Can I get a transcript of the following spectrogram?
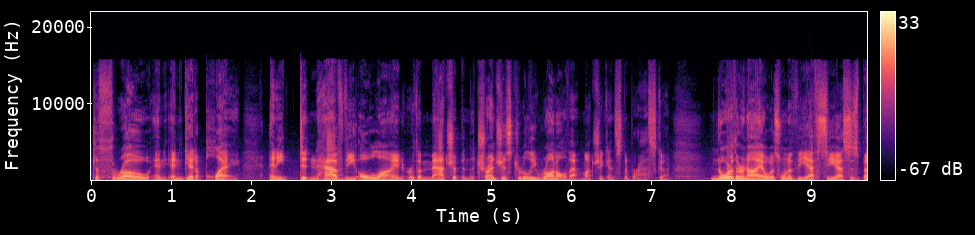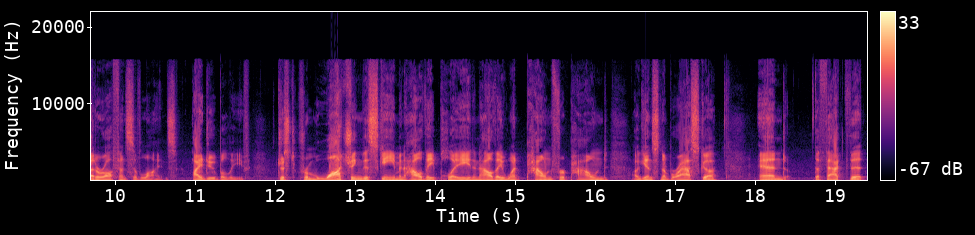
to throw and, and get a play. And he didn't have the O line or the matchup in the trenches to really run all that much against Nebraska. Northern Iowa is one of the FCS's better offensive lines, I do believe just from watching this game and how they played and how they went pound for pound against Nebraska, and the fact that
